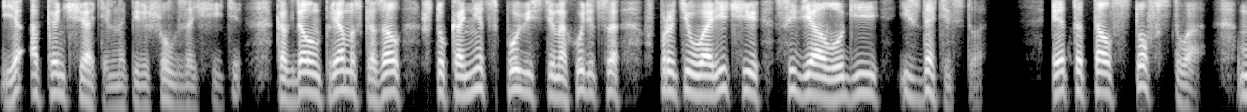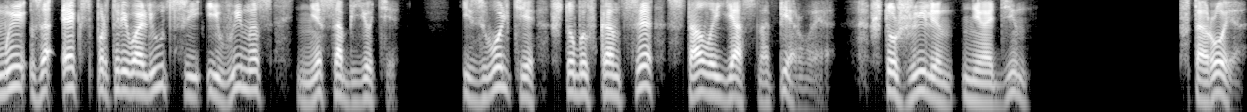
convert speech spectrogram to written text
Я окончательно перешел к защите, когда он прямо сказал, что конец повести находится в противоречии с идеологией издательства. Это толстовство. Мы за экспорт революции, и вы нас не собьете. Извольте, чтобы в конце стало ясно первое, что Жилин не один. Второе,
